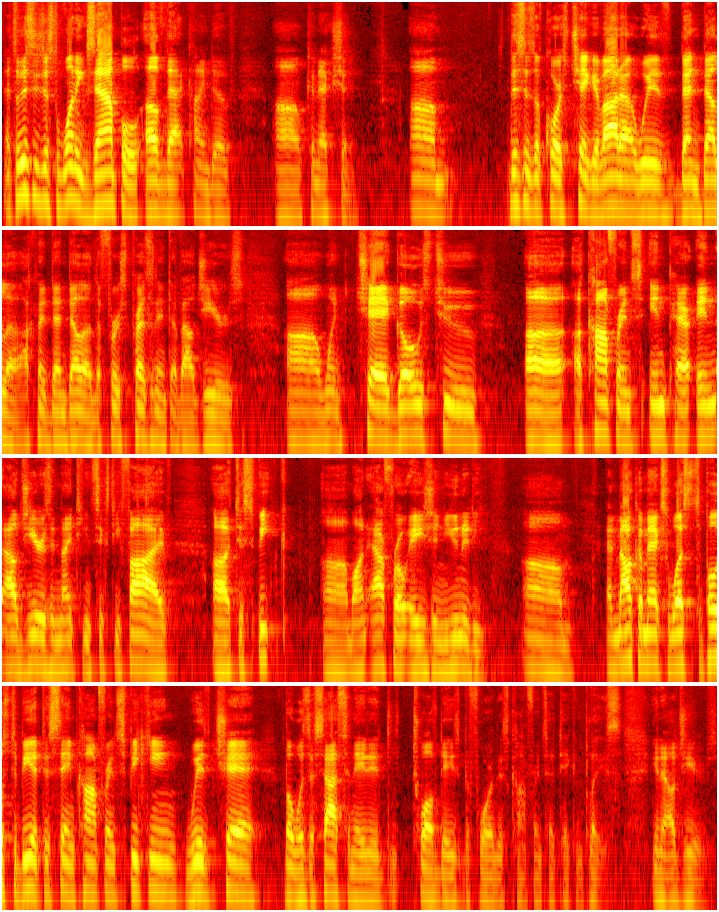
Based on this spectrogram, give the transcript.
And so this is just one example of that kind of uh, connection. Um, this is, of course, Che Guevara with Ben Bella, Ahmed Ben Bella, the first president of Algiers. Uh, when Che goes to uh, a conference in, Par- in Algiers in 1965 uh, to speak um, on Afro Asian unity. Um, and Malcolm X was supposed to be at the same conference speaking with Che, but was assassinated 12 days before this conference had taken place in Algiers.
